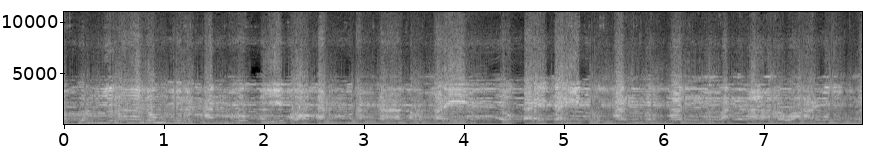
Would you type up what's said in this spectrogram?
อขอบคุณเยอลงเยือทันทุกปีพ่อกันทันตาเข้าใจทุกใจใจทุกท่านทุกท่านวันข้าวายใจ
